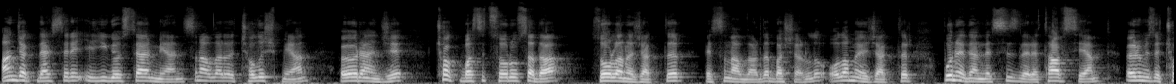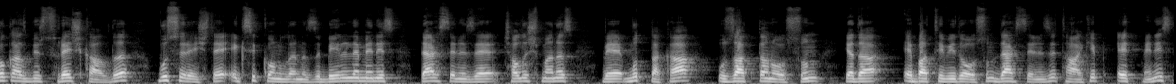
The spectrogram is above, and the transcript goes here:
Ancak derslere ilgi göstermeyen, sınavlarda çalışmayan öğrenci çok basit sorulsa da zorlanacaktır ve sınavlarda başarılı olamayacaktır. Bu nedenle sizlere tavsiyem önümüzde çok az bir süreç kaldı. Bu süreçte eksik konularınızı belirlemeniz, derslerinize çalışmanız ve mutlaka uzaktan olsun ya da EBA TV'de olsun derslerinizi takip etmeniz.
